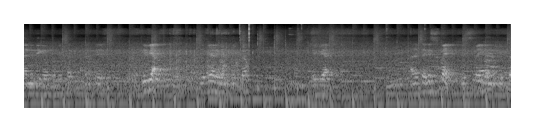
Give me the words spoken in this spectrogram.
ಸನ್ನಿಧಿಗೆ ಒಂದು ಗಿಫ್ಟ್ ಅದರಲ್ಲಿ ದಿವ್ಯಾ, ದಿವ್ಯಾರಿಗೆ ಒಂದು ಗಿಫ್ಟ್ ದಿವ್ಯಾ ಅದಕ್ಕೆ ವಿಸ್ಮಯ್ ವಿಸ್ಮಯ್ಗೆ ಒಂದು ಗಿಫ್ಟ್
